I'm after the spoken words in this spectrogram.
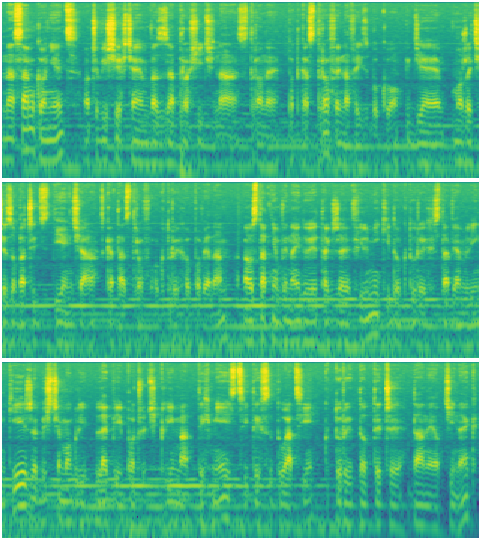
Na sam koniec, oczywiście chciałem Was zaprosić na stronę Podcastrofy na Facebooku, gdzie możecie zobaczyć zdjęcia z katastrof, o których opowiadam. A ostatnio wynajduję także filmiki, do których stawiam linki, żebyście mogli lepiej poczuć klimat tych miejsc i tych sytuacji, których dotyczy dany odcinek.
